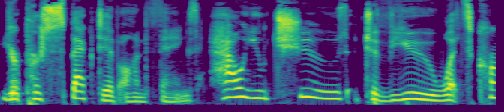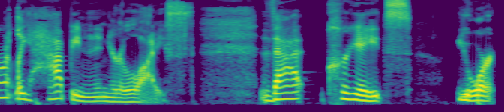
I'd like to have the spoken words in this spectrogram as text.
your perspective on things, how you choose to view what's currently happening in your life. That creates your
